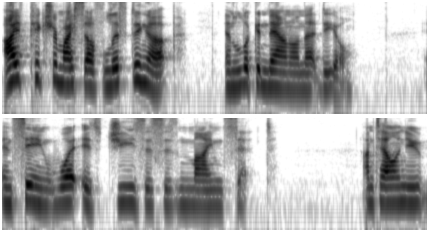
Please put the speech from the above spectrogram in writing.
I picture myself lifting up and looking down on that deal and seeing what is Jesus' mindset. I'm telling you,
